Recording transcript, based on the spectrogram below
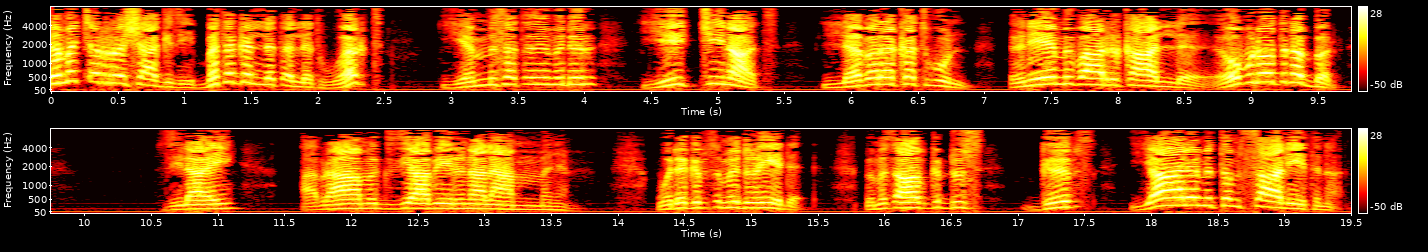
ለመጨረሻ ጊዜ በተገለጠለት ወቅት የምሰጥህ ምድር ይቺ ናት ለበረከት ሁን እኔም እባርካለሁ ብሎት ነበር። እዚህ ላይ አብርሃም እግዚአብሔርን አላመነም። ወደ ግብፅ ምድር ሄደ። በመጽሐፍ ቅዱስ ግብፅ የዓለም ተምሳሌት ናት።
